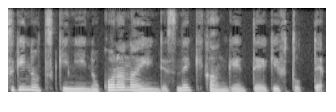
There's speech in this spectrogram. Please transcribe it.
次の月に残らないんですね。期間限定ギフトって。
